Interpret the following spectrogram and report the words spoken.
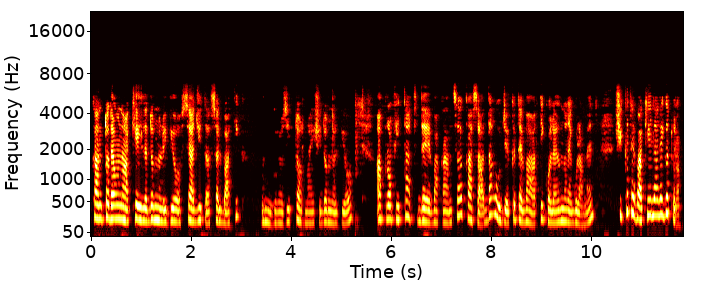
Ca întotdeauna cheile domnului Vio se agită sălbatic. Îngrozitor mai și domnul Vio a profitat de vacanță ca să adauge câteva articole în regulament și câteva chei la legătură.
